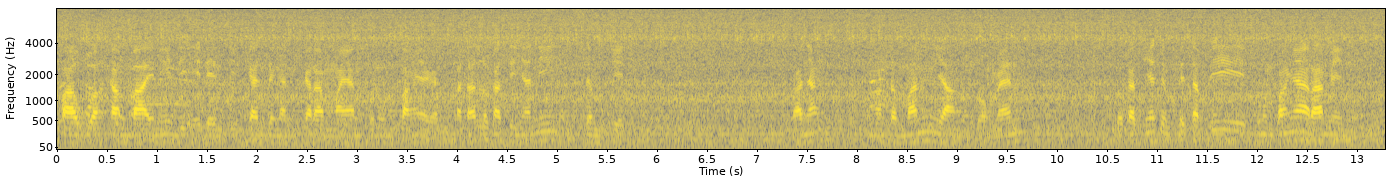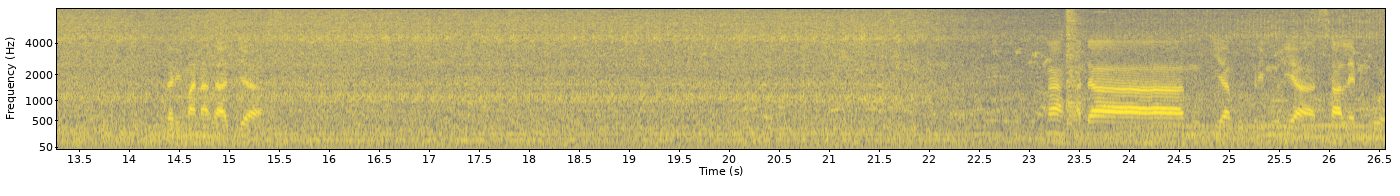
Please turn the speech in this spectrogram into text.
Pabuah Kamba ini diidentikan dengan keramaian penumpang ya kan. Padahal lokasinya ini sempit. Banyak teman-teman yang komen lokasinya sempit tapi penumpangnya rame nih. Dari mana saja. Nah, ada Mutia Putri Mulia Salembur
